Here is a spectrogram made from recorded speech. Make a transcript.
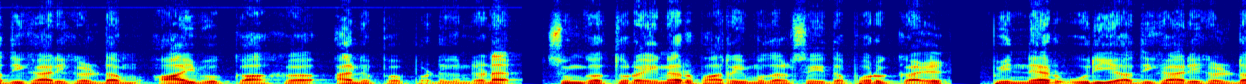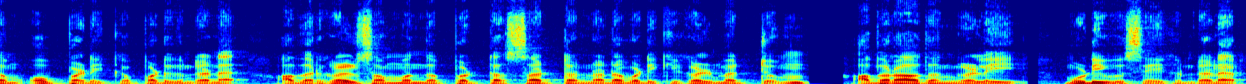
அதிகாரிகளிடம் ஆய்வுக்காக அனுப்பப்படுகின்றன. சுங்கத்துறையினர் பறிமுதல் செய்த பொருட்கள் பின்னர் உரிய அதிகாரிகளிடம் ஒப்படைக்கப்படுகின்றன. அவர்கள் சம்பந்தப்பட்ட சட்ட நடவடிக்கைகள் மற்றும் அபராதங்களை முடிவு செய்கின்றனர்.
